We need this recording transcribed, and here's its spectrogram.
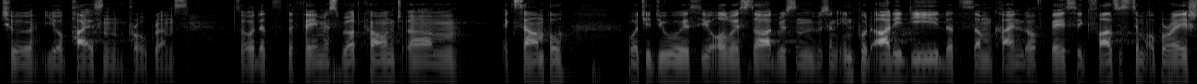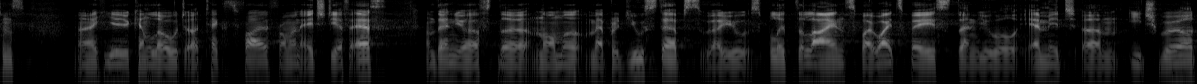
to your Python programs. So that's the famous word count um, example. What you do is you always start with an, with an input RDD, that's some kind of basic file system operations. Uh, here you can load a text file from an HDFS, and then you have the normal MapReduce steps where you split the lines by white space. Then you will emit um, each word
